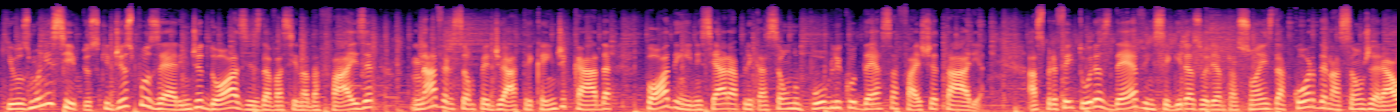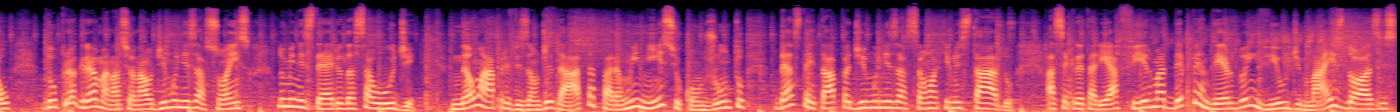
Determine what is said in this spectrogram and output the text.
que os municípios que dispuserem de doses da vacina da Pfizer na versão pediátrica indicada podem iniciar a aplicação no público dessa faixa etária. As prefeituras devem seguir as orientações da Coordenação Geral do Programa Nacional de Imunizações do Ministério da Saúde. Não há previsão de data para um início conjunto desta etapa de imunização aqui no estado. A secretaria afirma depender do envio de mais doses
